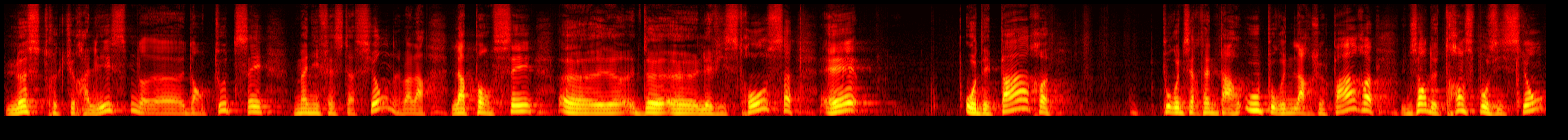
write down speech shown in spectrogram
le structuralisme dans toutes ses manifestations. Voilà, la pensée de Lévi-Strauss est au départ pour une certaine part ou pour une large part, une sorte de transposition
